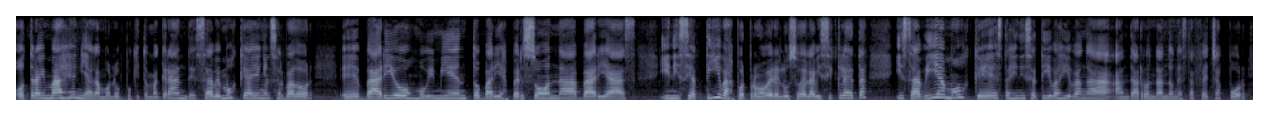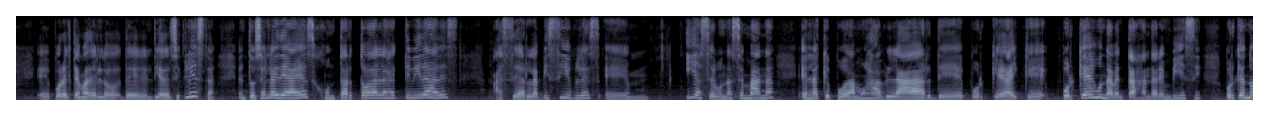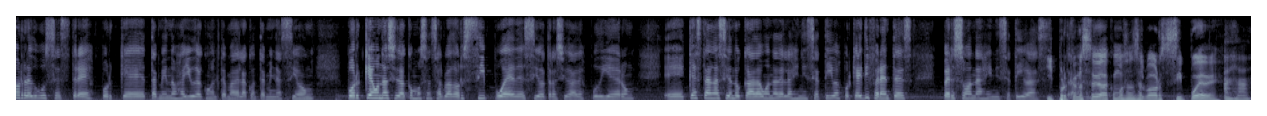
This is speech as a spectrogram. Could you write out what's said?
otra imagen y hagámoslo un poquito más grande. Sabemos que hay en El Salvador eh, varios movimientos, varias personas, varias iniciativas por promover el uso de la bicicleta y sabíamos que estas iniciativas iban a andar rondando en estas fechas por, eh, por el tema del Día del Ciclista. Entonces la idea es juntar todas las actividades, hacerlas visibles. Eh, y hacer una semana en la que podamos hablar de por qué hay que, por qué es una ventaja andar en bici, por qué nos reduce estrés, por qué también nos ayuda con el tema de la contaminación, por qué una ciudad como San Salvador sí puede, si otras ciudades pudieron, eh, qué están haciendo cada una de las iniciativas, porque hay diferentes personas, e iniciativas. ¿Y por qué una ciudad como San Salvador sí puede? Ajá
